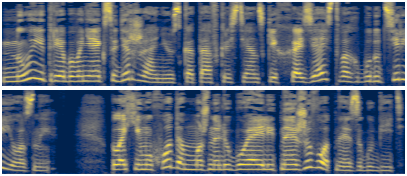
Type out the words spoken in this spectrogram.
Ну и требования к содержанию скота в крестьянских хозяйствах будут серьезные. Плохим уходом можно любое элитное животное загубить.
